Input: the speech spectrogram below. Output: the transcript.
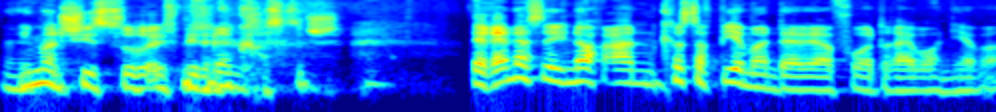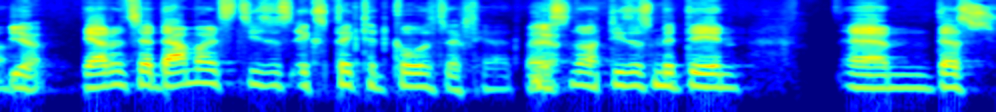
Niemand schießt so Elfmeter wie. Kostic. Erinnerst du dich noch an Christoph Biermann, der ja vor drei Wochen hier war? Ja. Der hat uns ja damals dieses Expected Goals erklärt. Weißt Ja. du noch, dieses mit den, ähm, dass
